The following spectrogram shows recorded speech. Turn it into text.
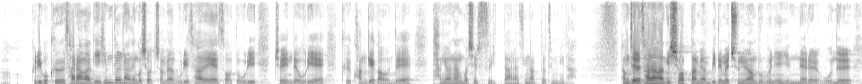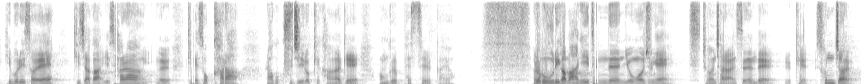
어, 그리고 그 사랑하기 힘들다는 것이 어쩌면 우리 사회에서 또 우리 죄인들 우리의 그 관계 가운데 당연한 것일 수 있다는 생각도 듭니다. 형제를 사랑하기 쉬웠다면 믿음의 중요한 부분이 인내를 오늘 히브리서의 기자가 이 사랑을 계속하라 라고 굳이 이렇게 강하게 언급했을까요? 여러분, 우리가 많이 듣는 용어 중에 저는 잘 안 쓰는데 이렇게 손절,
